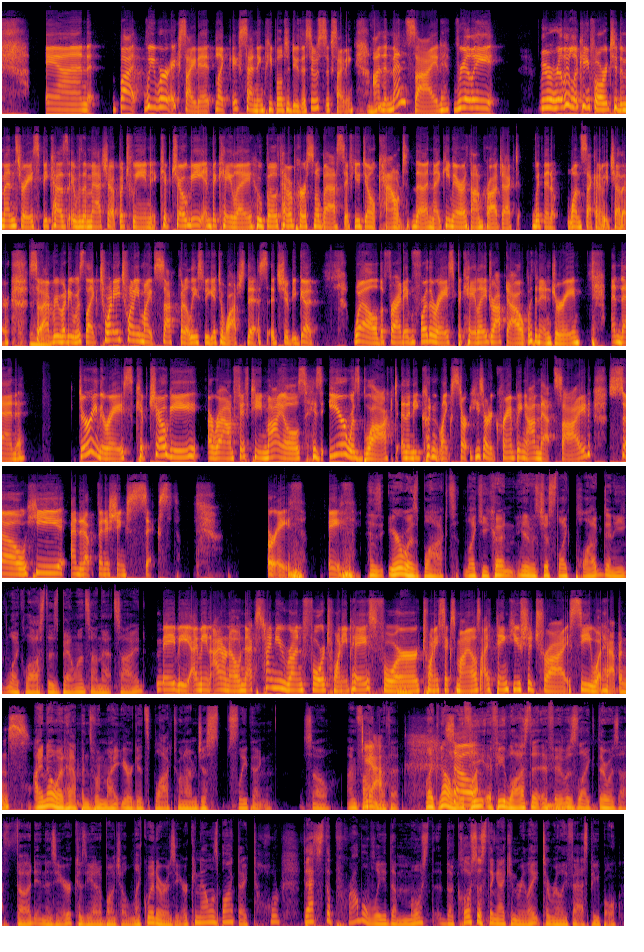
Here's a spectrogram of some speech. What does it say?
and but we were excited like sending people to do this it was exciting on the men's side really we were really looking forward to the men's race because it was a matchup between Kipchoge and Bekele, who both have a personal best if you don't count the Nike Marathon Project within one second of each other. So everybody was like, 2020 might suck, but at least we get to watch this. It should be good. Well, the Friday before the race, Bekele dropped out with an injury. And then during the race, Kipchoge around 15 miles, his ear was blocked and then he couldn't like start, he started cramping on that side. So he ended up finishing sixth or eighth, eighth. His ear was blocked. Like he couldn't it was just like plugged and he like lost his balance on that side. Maybe. I mean, I don't know. Next time you run 420 pace for mm. 26 miles, I think you should try, see what happens. I know what happens when my ear gets blocked when I'm just sleeping. So I'm fine Yeah. with it. Like no, So- if he if he lost it, if it was like there was a thud in his ear because he had a bunch of liquid or his ear canal was blocked, I told that's the probably the most the closest thing I can relate to really fast people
